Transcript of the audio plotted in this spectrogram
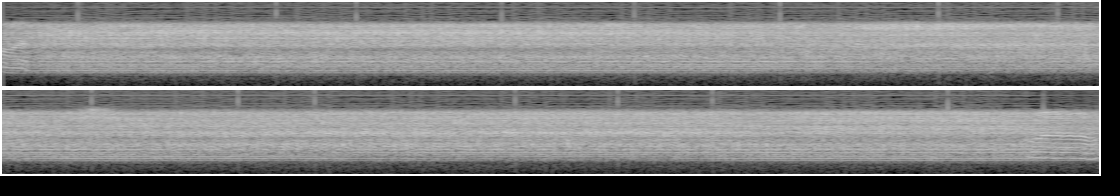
On it. Wow.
